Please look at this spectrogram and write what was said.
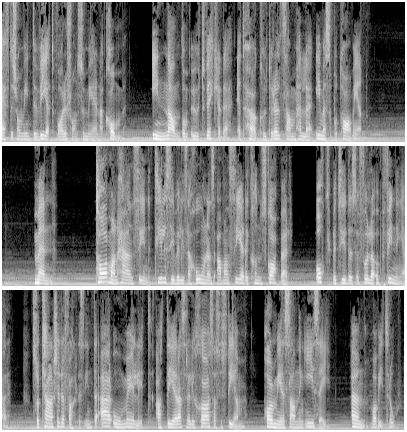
eftersom vi inte vet varifrån sumererna kom innan de utvecklade ett högkulturellt samhälle i Mesopotamien. Men tar man hänsyn till civilisationens avancerade kunskaper och betydelsefulla uppfinningar så kanske det faktiskt inte är omöjligt att deras religiösa system har mer sanning i sig än vad vi tror.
